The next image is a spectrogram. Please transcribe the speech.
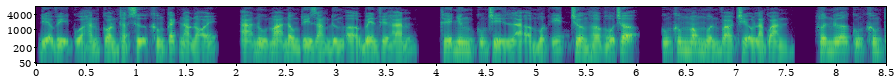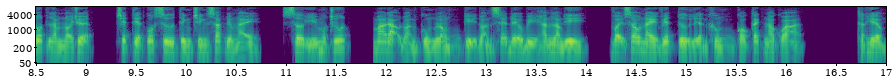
địa vị của hắn còn thật sự không cách nào nói, ạ nụ mạ nồng tuy rằng đứng ở bên phía hắn, thế nhưng cũng chỉ là ở một ít trường hợp hỗ trợ, cũng không mong muốn vào triều làm quan, hơn nữa cũng không tốt lắm nói chuyện, chết tiệt quốc sư tính chính xác điểm này, sơ ý một chút, ma đạo đoàn cùng long kỵ đoàn sẽ đều bị hắn làm đi vậy sau này viết tử liền không có cách nào quá. Thật hiểm.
